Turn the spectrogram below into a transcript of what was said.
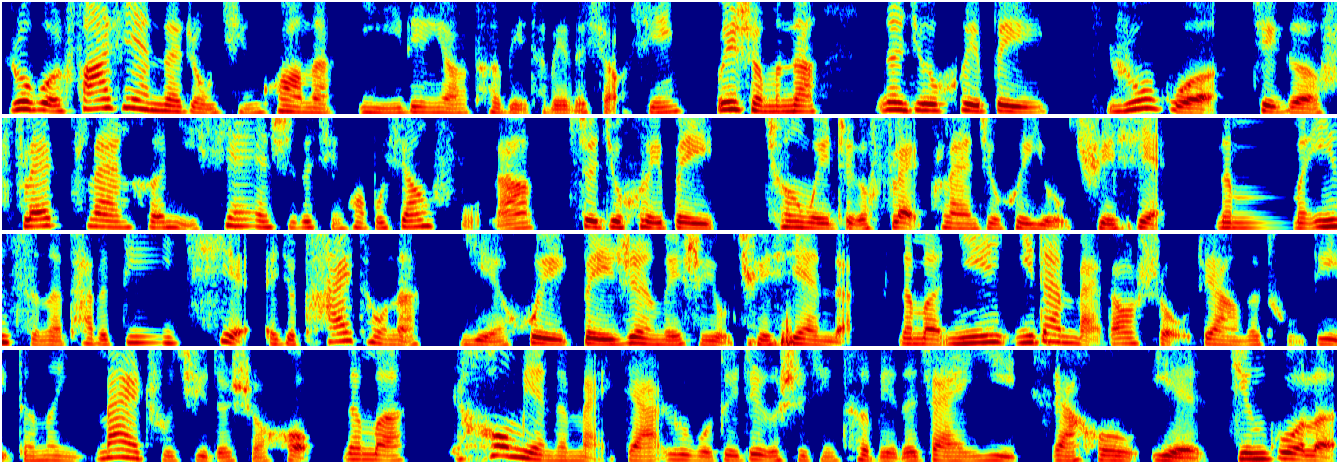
如果发现那种情况呢，你一定要特别特别的小心。为什么呢？那就会被。如果这个 flat plan 和你现实的情况不相符呢，这就会被称为这个 flat plan 就会有缺陷。那么因此呢，它的地契，也就 title 呢，也会被认为是有缺陷的。那么您一旦买到手这样的土地，等等你卖出去的时候，那么后面的买家如果对这个事情特别的在意，然后也经过了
